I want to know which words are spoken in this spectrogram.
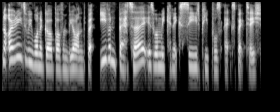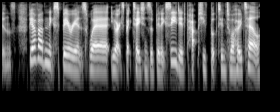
Not only do we want to go above and beyond, but even better is when we can exceed people's expectations. If you have had an experience where your expectations have been exceeded, perhaps you've booked into a hotel,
